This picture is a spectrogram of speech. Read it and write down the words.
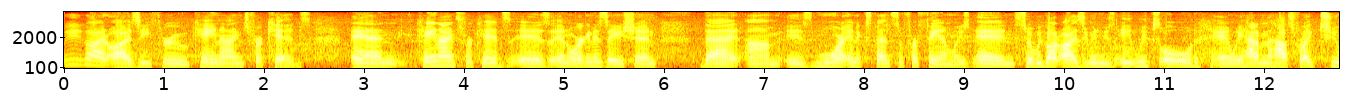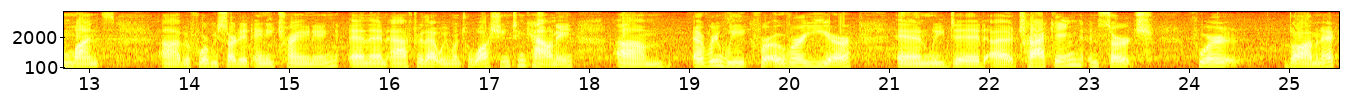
We got Ozzie through Canines for Kids. And Canines for Kids is an organization that um, is more inexpensive for families. And so we got Ozzie when he was eight weeks old, and we had him in the house for like two months uh, before we started any training. And then after that, we went to Washington County um, every week for over a year, and we did uh, tracking and search for Dominic.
